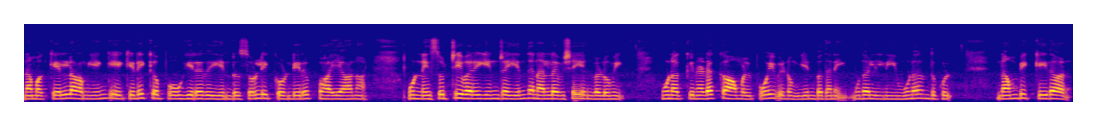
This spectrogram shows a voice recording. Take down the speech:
நமக்கெல்லாம் எங்கே கிடைக்கப் போகிறது என்று சொல்லிக் கொண்டிருப்பாயானால் உன்னை சுற்றி வருகின்ற எந்த நல்ல விஷயங்களுமே உனக்கு நடக்காமல் போய்விடும் என்பதனை முதலில் நீ உணர்ந்து கொள். நம்பிக்கைதான்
